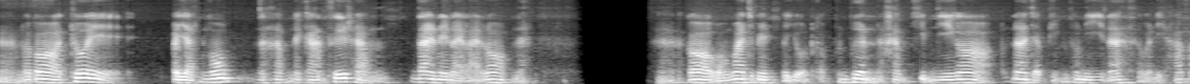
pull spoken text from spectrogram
อ่าแล้วก็ช่วยประหยัดงบนะครับ ในการซื้อถ่านได้ในหลาย ๆ รอบนะอ่าก็หวังว่าจะเป็นประโยชน์กับเพื่อนๆนะครับ คลิปนี้ก็น่าจะเพียงเท่านี้นะ สวัสดีครับ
